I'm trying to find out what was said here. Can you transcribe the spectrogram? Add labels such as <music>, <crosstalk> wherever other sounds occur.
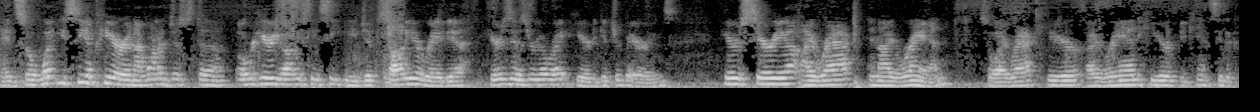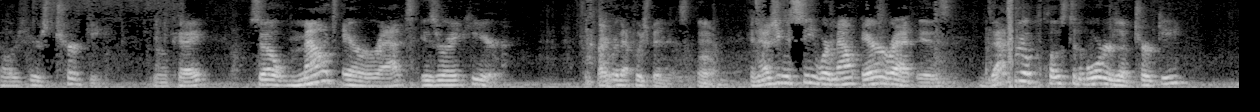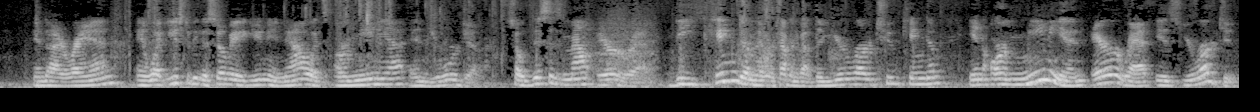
And so what you see up here, and I want to just, uh, over here you obviously see Egypt, Saudi Arabia. Here's Israel right here to get your bearings. Here's Syria, Iraq, and Iran. So Iraq here, Iran here. If you can't see the colors, here's Turkey. Okay? So Mount Ararat is right here, right where that pushpin is. Hmm. And as you can see, where Mount Ararat is, that's real close to the borders of Turkey and Iran and what used to be the Soviet Union. Now it's Armenia and Georgia. So this is Mount Ararat. The kingdom that we're talking about, the Urartu kingdom, in Armenian, Ararat is Urartu.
